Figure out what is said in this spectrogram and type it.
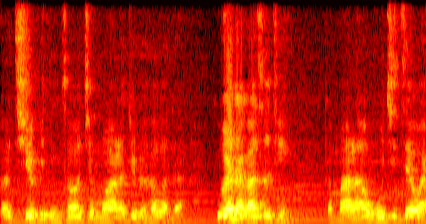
搿体育篇情操节目阿拉就聊到搿搭，感谢大家收听，葛末阿拉下期再会。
